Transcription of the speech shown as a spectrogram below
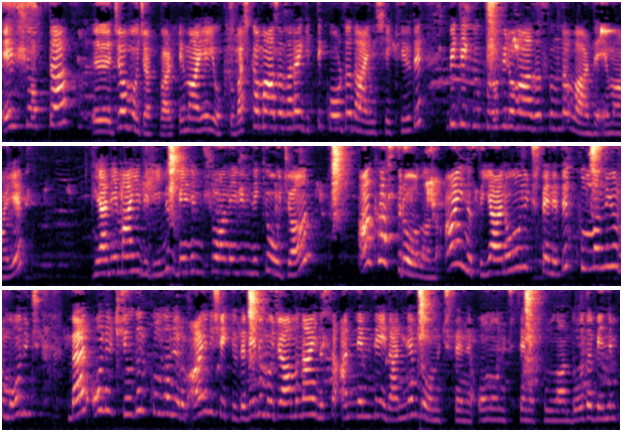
Ev Shop'ta e, cam ocak var. Emaye yoktu. Başka mağazalara gittik. Orada da aynı şekilde. Bir tek bir profilo mağazasında vardı emaye. Yani emaye dediğimiz benim şu an evimdeki ocağın Ankastre olanı. Aynısı. Yani 13 senedir kullanıyorum. 13 Ben 13 yıldır kullanıyorum. Aynı şekilde benim ocağımın aynısı annemdeydi. Annem de 13 sene, 10-13 sene kullandı. O da benim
